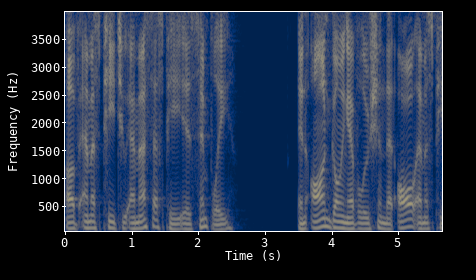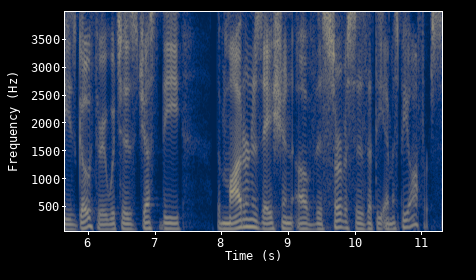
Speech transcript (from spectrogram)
of MSP to MSSP is simply an ongoing evolution that all MSPs go through, which is just the, the modernization of the services that the MSP offers.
